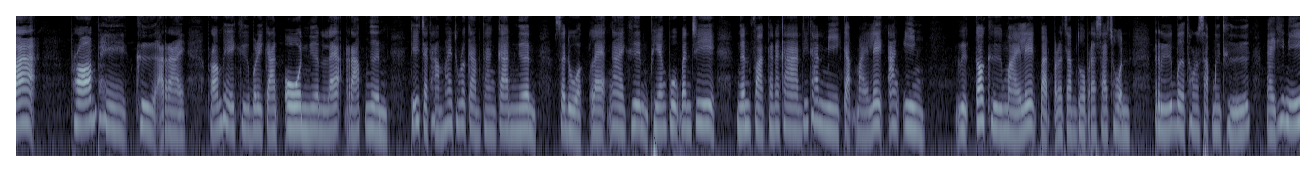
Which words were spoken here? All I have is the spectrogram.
ว่า พร้อมเพย์คืออะไร พร้อมเพย์คือบริการโอนเงินและรับเงิน ที่จะทำให้ธุรกรรมทางการเงิน สะดวกและง่ายขึ้น เพียงผูกบัญชี เงินฝากธนาคารที่ท่านมีกับหมายเลขอ้างอิง หรือก็คือหมายเลขบัตรประจำตัวประชาชน หรือเบอร์โทรศัพท์มือถือ ในที่นี้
